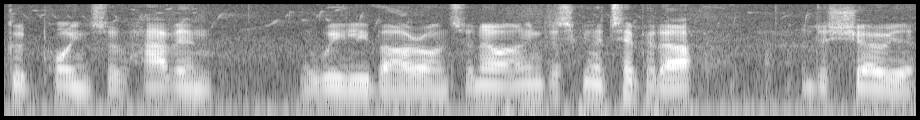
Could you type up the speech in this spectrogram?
good points of having the wheelie bar on. So now I'm just going to tip it up and just show you.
